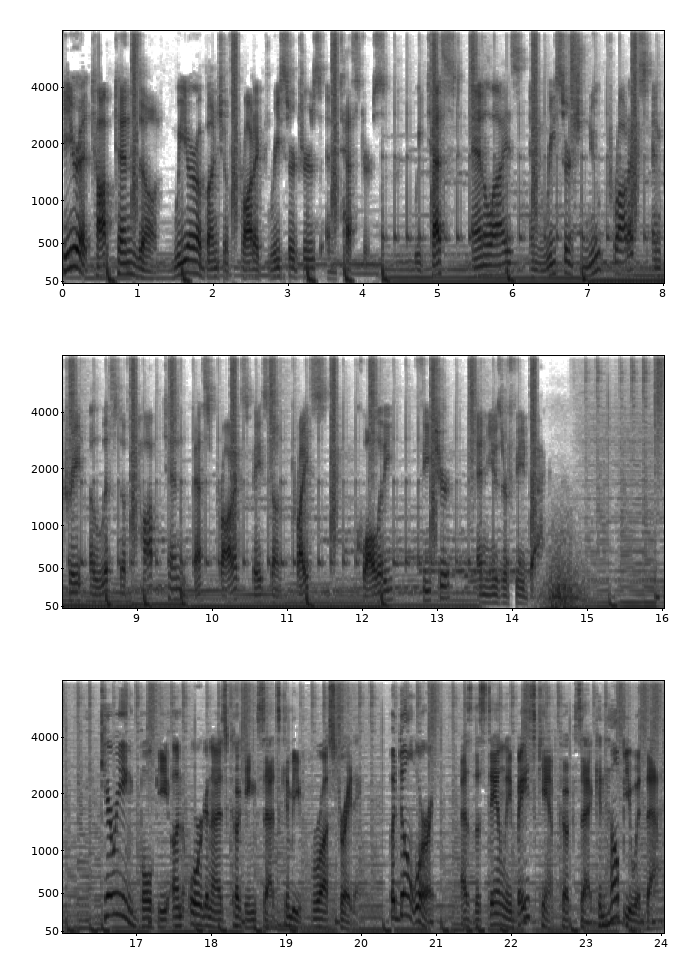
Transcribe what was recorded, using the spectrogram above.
Here at Top 10 Zone, we are a bunch of product researchers and testers. We test, analyze, and research new products and create a list of top 10 best products based on price, quality, feature, and user feedback. Carrying bulky, unorganized cooking sets can be frustrating. But don't worry, as the Stanley Basecamp Cook Set can help you with that.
